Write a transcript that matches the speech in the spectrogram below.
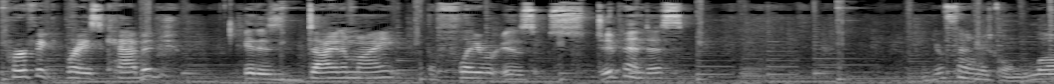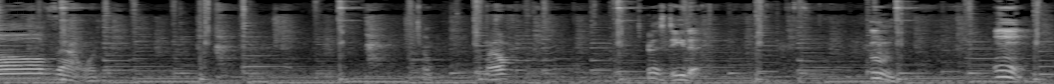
Perfect braised cabbage. It is dynamite. The flavor is stupendous. And your family's gonna love that one. Well, just eat it. Mmm. Mm.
